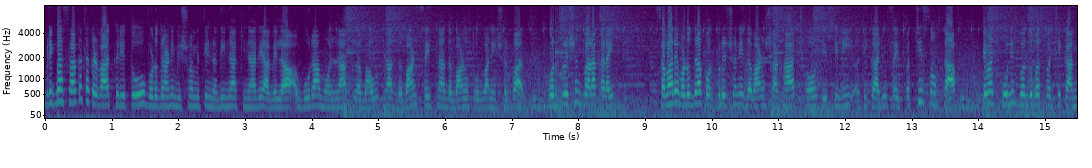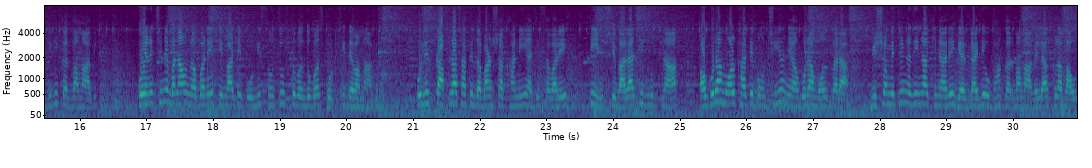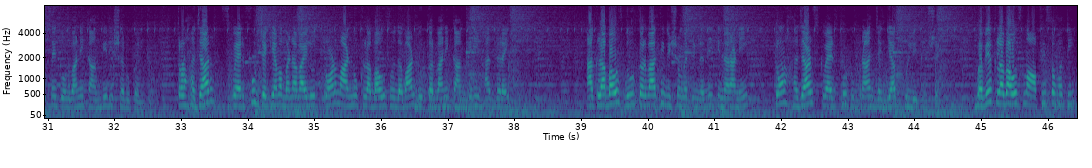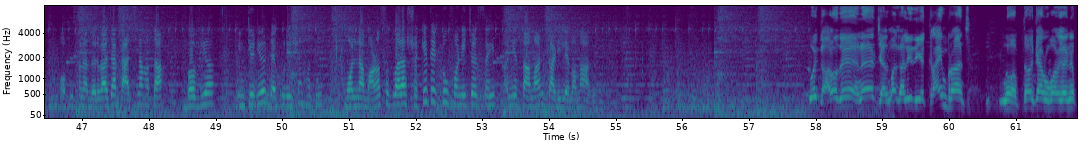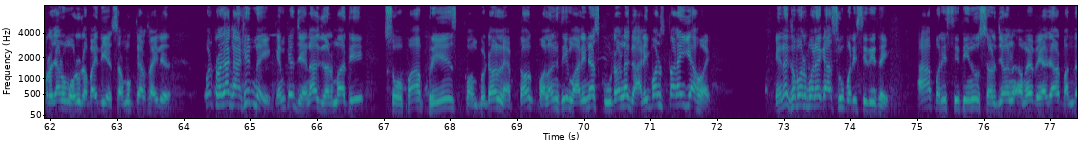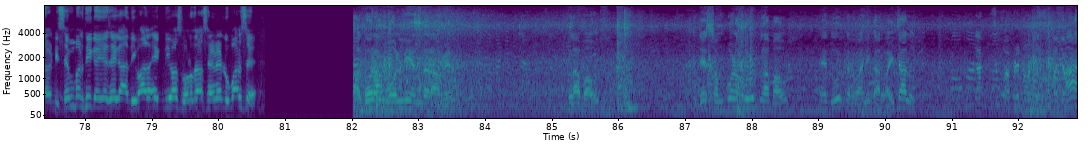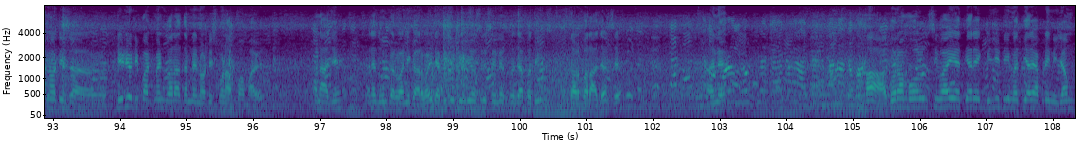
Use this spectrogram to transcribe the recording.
Break સ્વાગત આગળ વાત કરીએ તો વડોદરાની વિશ્વામિત્રી નદીના કિનારે આવેલા અગોરા મોલના ક્લબ હાઉસના દબાણ સહિતના દબાણો તોડવાની શરૂઆત કોર્પોરેશન દ્વારા કરાઈ. સવારે વડોદરા કોર્પોરેશનની દબાણ શાખા છ જેસીબી અધિકારીઓ સહિત પચીસનો સ્ટાફ તેમજ પોલીસ બંદોબસ્ત વચ્ચે કામગીરી કરવામાં આવી. કોઈ અનિચ્છનીય બનાવ ન બને તે માટે પોલીસનો ચુસ્ત બંદોબસ્ત ગોઠવી દેવામાં આવ્યો. પોલીસ કાફલા સાથે દબાણ શાખાની આજે સવારે ટીમ શ્રી બાલાજી ગ્રુપના અગોરા મોલ ખાતે પહોંચી અને અગોરા મોલ દ્વારા વિશ્વામિત્રી નદીના કિનારે ગેરકાયદે ઊભા કરવામાં આવેલા ક્લબ હાઉસને તોડવાની કામગીરી શરૂ કરી. ત્રણ હજાર સ્ક્વેર ફૂટ જગ્યામાં બનાવાયેલું ત્રણ માળનું ક્લબ હાઉસનું દબાણ દૂર કરવાની કામગીરી હાથ ધરાઈ. આ ક્લબ હાઉસ દૂર કરવાથી વિશ્વામિત્રી નદી કિનારાની ત્રણ હજાર સ્ક્વેર ફૂટ ઉપરાંત જગ્યા ખુલ્લી થશે. ભવ્ય ક્લબ હાઉસમાં ઓફિસો હતી. ઓફિસોના દરવાજા કાચના હતા. ભવ્ય ઇન્ટિરિયર ડેકોરેશન હતું. મોલના માણસો દ્વારા શક્ય તેટલું ફર્નિચર સહિત અન્ય સામાન કાઢી લેવામાં આવ્યું હતું. કોઈ ગાળો દે, એને જેલમાં ગાલી દઈએ. ક્રાઇમ બ્રાન્ચ નો હપ્તા ક્યાં ઊભા કરીને પ્રજાનું મોઢું દબાઈ દઈએ. સરમુખ ત્યાર થઈ લે પણ પ્રજા ગાંઠી જ નહીં. કેમ કે જેના ઘરમાંથી સોફા ફ્રીજ કોમ્પ્યુટર લેપટોપ પલંગથી માંડીને સ્કૂટર ને ગાડી પણ તણાઈ ગયા હોય. એને ખબર પડે કે આ શું પરિસ્થિતિ થઈ. આ પરિસ્થિતિનું સર્જન અમે બે હજાર પંદર ડિસેમ્બરથી કહીએ છીએ કે આ દિવાલ એક દિવસ વડોદરા શહેરને ડૂબાડશે અઘોરા મોલની અંદર આવેલ ક્લબ હાઉસ જે સંપૂર્ણ પૂરું ક્લબ હાઉસ એ દૂર કરવાની કાર્યવાહી ચાલુ છે. શું આપણે નોટિસ બજાવ હા નોટિસ ટીડીઓ ડિપાર્ટમેન્ટ દ્વારા તમને નોટિસ પણ આપવામાં આવેલ. અને આજે એને દૂર કરવાની કાર્યવાહી. ડેપ્યુટી ટીડીઓ શ્રી શૈલેષ પ્રજાપતિ સ્થળ પર હાજર છે. અને હા, અઘોરા મોલ સિવાય અત્યારે એક બીજી ટીમ અત્યારે આપણી નિઝામ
